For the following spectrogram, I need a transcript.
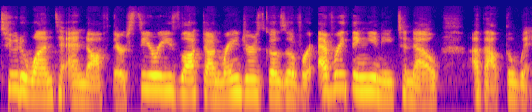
2 to 1 to end off their series. Locked on Rangers goes over everything you need to know about the win.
